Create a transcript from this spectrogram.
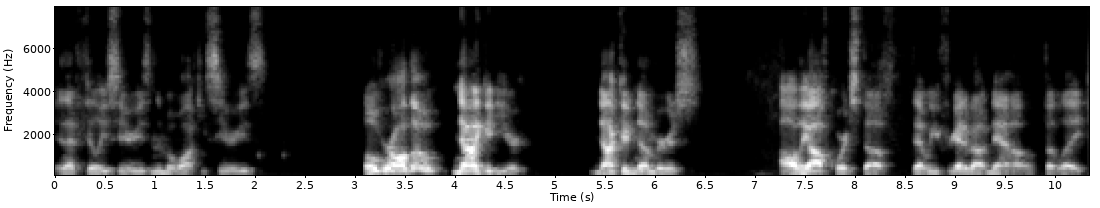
in that Philly series and the Milwaukee series. Overall, though, not a good year. Not good numbers. All the off court stuff that we forget about now, but like,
